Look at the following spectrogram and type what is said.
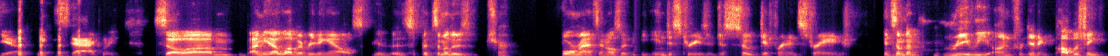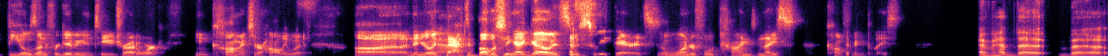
yeah, yeah, exactly. so, um, I mean, I love everything else, but some of those Sure. formats and also the industries are just so different and strange and sometimes really unforgiving publishing feels unforgiving until you try to work in comics or hollywood uh, and then you're like Yeah. back to publishing i go it's so sweet there it's a wonderful kind nice comforting place I've had the the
